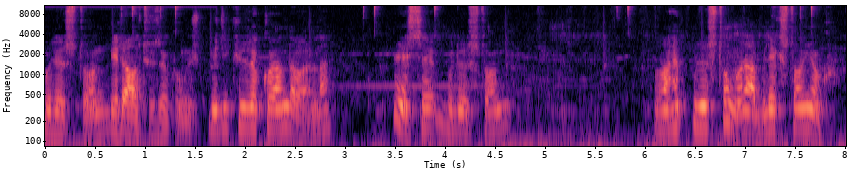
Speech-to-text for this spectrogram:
Bluestone 1.600'e koymuş. 1.200'e koyan da var lan. Neyse Bluestone. Ulan hep Bluestone var ha. Blackstone yok.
